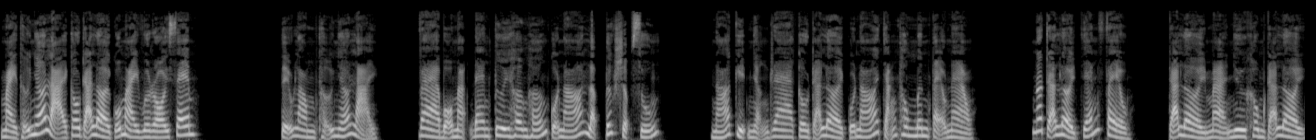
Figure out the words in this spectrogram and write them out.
Mày thử nhớ lại câu trả lời của mày vừa rồi xem. Tiểu Long thử nhớ lại, và bộ mặt đang tươi hơn hớn của nó lập tức sụp xuống. Nó kịp nhận ra câu trả lời của nó chẳng thông minh tẹo nào. Nó trả lời chán phèo, trả lời mà như không trả lời.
